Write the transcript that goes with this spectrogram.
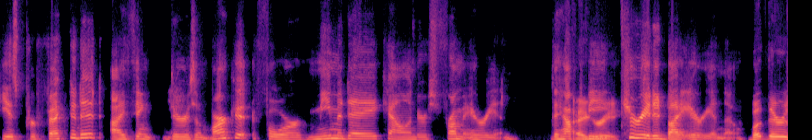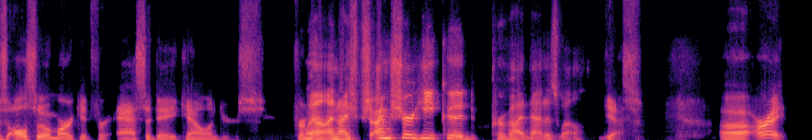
He has perfected it. I think there is a market for meme a day calendars from Arian. They have to I be agree. curated by Arian, though. But there's also a market for Aciday calendars. From well, Aaron. and I, I'm sure he could provide that as well. yes. Uh, all right.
